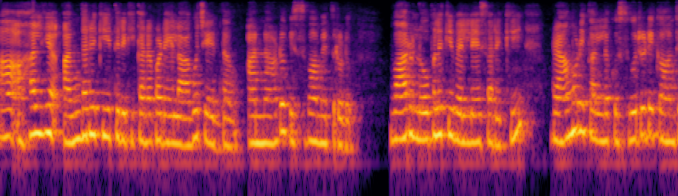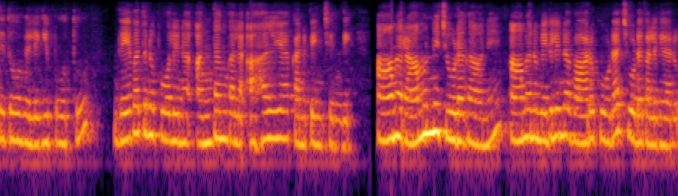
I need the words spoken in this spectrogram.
ఆ అహల్య అందరికీ తిరిగి కనపడేలాగు చేద్దాం అన్నాడు విశ్వామిత్రుడు. వారు లోపలికి వెళ్ళేసరికి రాముడి కళ్ళకు సూర్యుడి కాంతితో వెలిగిపోతూ దేవతను పోలిన అందంగల అహల్య కనిపించింది. ఆమె రాముణ్ణి చూడగానే ఆమెను మిగిలిన వారు కూడా చూడగలిగారు.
